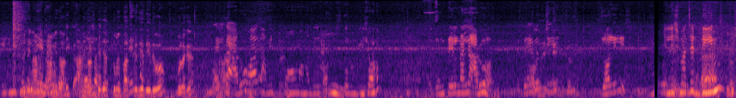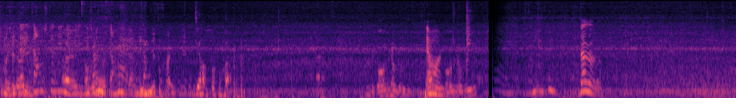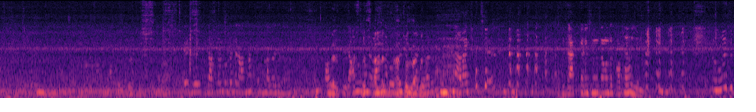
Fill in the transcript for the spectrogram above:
না, আমি আমি আমি দশ কেজি আর তুমি পাঁচ কেজি দিয়ে দেবো বলে কে আরও হয় আমি একটু কম আমাদের অসুস্থ রুগী সব। তেল নাহলে আরও হয়। জল ইলিশ ইলিশ? মাছের ডিম। ইলিশ মাছের তাহলে ডিম। চামচটা নিয়ে নেবে ইলিশ মাছের চামচটা। ডিম দিয়ে একটু খাই। যাব বাবা। কেমন? দাও দাও। দাও। বেশ, বেশ, বেশ, ঝাল লাগবে আর ঝোল লাগবে না। ডাক্তারের সঙ্গে তো আমাদের কথা হলো না।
